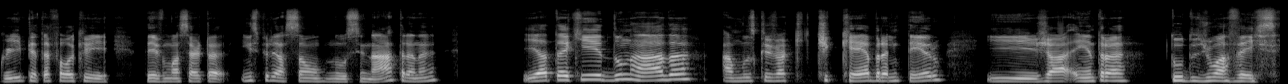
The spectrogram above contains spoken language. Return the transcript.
Grip até falou que teve uma certa inspiração no Sinatra, né? E até que do nada a música já te quebra inteiro e já entra tudo de uma vez.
